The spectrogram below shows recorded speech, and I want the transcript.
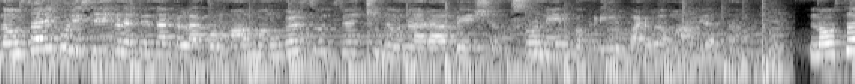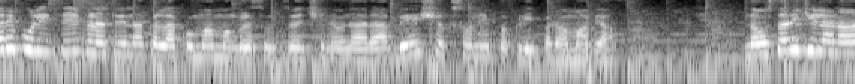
નવસારી પોલીસે ગણતરીના કલાકોમાં મંગળસૂત્ર છીનવનારા બે શખ્સોને પકડી પાડવામાં આવ્યા હતા. નવસારી પોલીસે ગણતરીના કલાકોમાં મંગળસૂત્ર છીનવનારા બે શખ્સોને પકડી પાડવામાં આવ્યા. નવસારી જિલ્લાના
